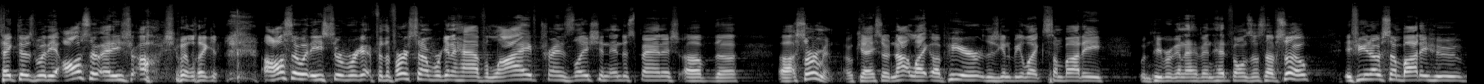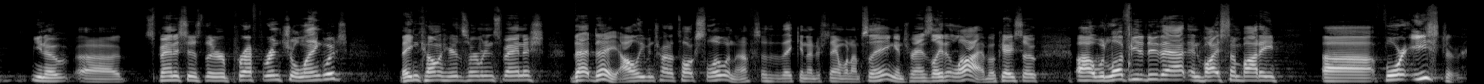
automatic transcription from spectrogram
Take those with you. Also at Easter, oh, look at, also at Easter, we're for the first time we're going to have live translation into Spanish of the uh, sermon. Okay, so not like up here. There's going to be like somebody when people are going to have in headphones and stuff. So if you know somebody who you know uh, Spanish is their preferential language, they can come and hear the sermon in Spanish that day. I'll even try to talk slow enough so that they can understand what I'm saying and translate it live. Okay, so uh, would love for you to do that. Invite somebody uh, for Easter.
